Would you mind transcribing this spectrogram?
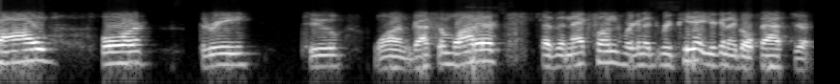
Five, four, three, two, one. Grab some water. Because the next one, we're going to repeat it. You're going to go faster.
